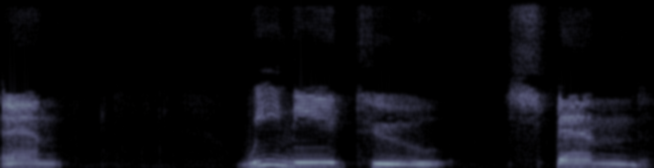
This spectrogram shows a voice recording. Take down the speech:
And we need to spend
